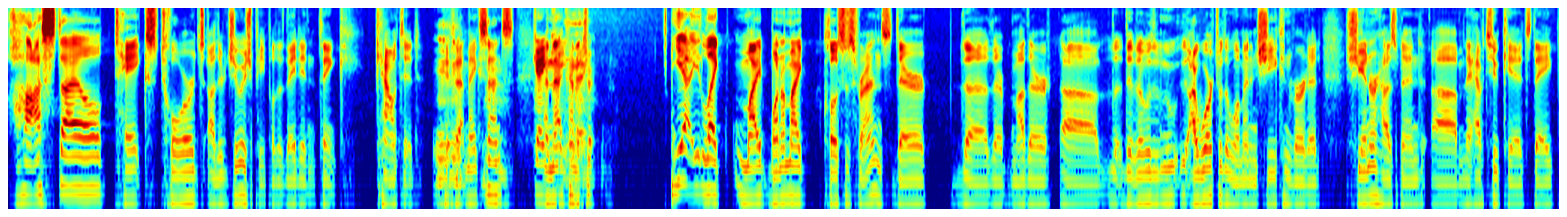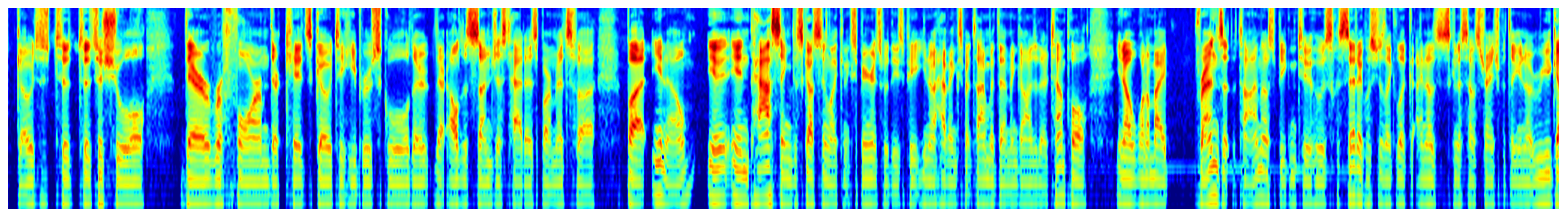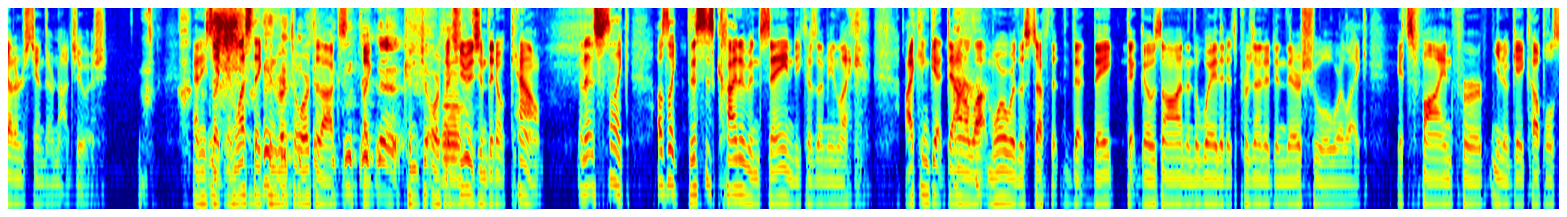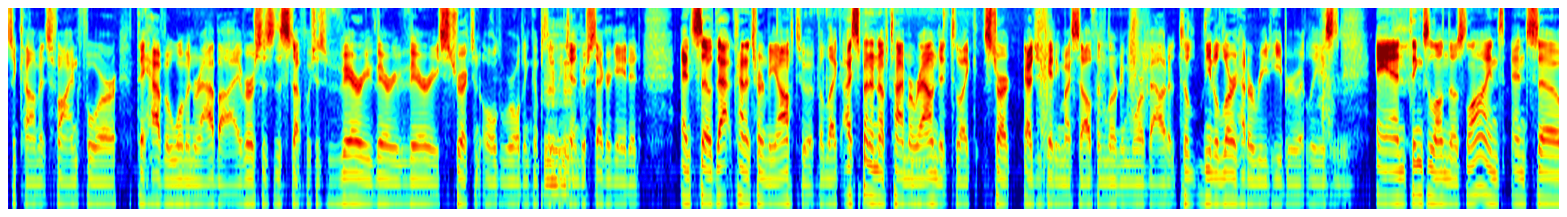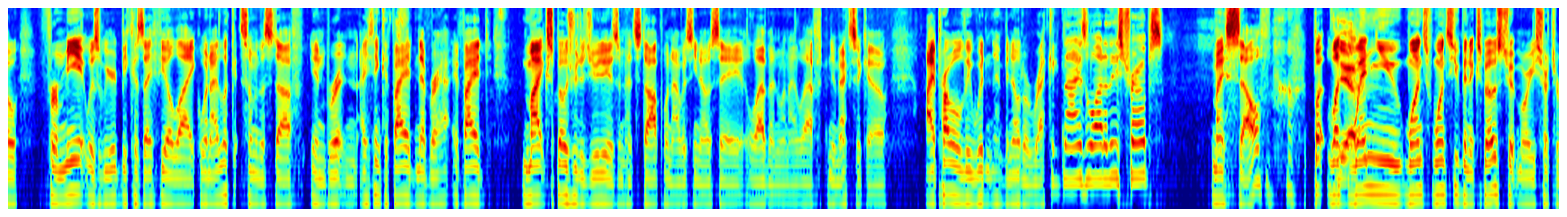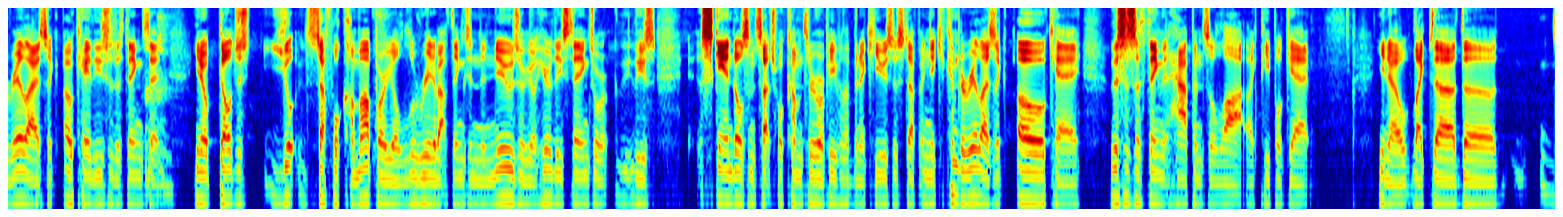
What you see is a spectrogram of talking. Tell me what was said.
hostile takes towards other Jewish people that they didn't think counted, if mm-hmm. that makes mm-hmm. sense. And that kind of, Gatekeeping. tur- yeah, like my one of my closest friends, their the their mother. Uh, th- there was, I worked with a woman and she converted. She and her husband, um, they have two kids. They go to to, to, to shul. They're reformed. Their kids go to Hebrew school. Their their eldest son just had his bar mitzvah. But you know, in, in passing, discussing like an experience with these people, you know, having spent time with them and gone to their temple, you know, one of my friends at the time I was speaking to, who was Hasidic, was just like, "Look, I know this is going to sound strange, but you know, you got to understand they're not Jewish." And he's like, unless they convert to Orthodox, like to Orthodox Judaism, they don't count. And it's like I was like, this is kind of insane because I mean, like, I can get down a lot more with the stuff that, that they that goes on and the way that it's presented in their shul, where like it's fine for you know gay couples to come, it's fine for they have a woman rabbi, versus the stuff which is very, very, very strict and old world and completely mm-hmm. gender segregated. And so that kind of turned me off to it. But like, I spent enough time around it to like start educating myself and learning more about it to you know learn how to read Hebrew at least mm-hmm. and things along those lines. And so for me, it was weird because I feel like when I look at some of the stuff in Britain, I think if I had never, if I had my exposure to Judaism had stopped when I was, you know, say 11 when I left New Mexico, I probably wouldn't have been able to recognize a lot of these tropes myself. But like Yeah. when you once once you've been exposed to it more, you start to realize like, okay, these are the things that you know they'll just you'll, stuff will come up, or you'll read about things in the news, or you'll hear these things, or these scandals and such will come through, or people have been accused of stuff, and you come to realize like, oh, okay, this is a thing that happens a lot. Like people get you know, like the the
